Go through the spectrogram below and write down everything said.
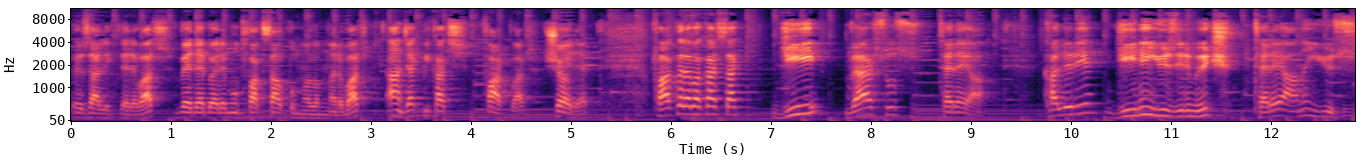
özellikleri var ve de böyle mutfaksal kullanımları var. Ancak birkaç fark var. Şöyle. Farklara bakarsak ghee versus tereyağı. Kalori ghee'nin 123, tereyağının 100.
